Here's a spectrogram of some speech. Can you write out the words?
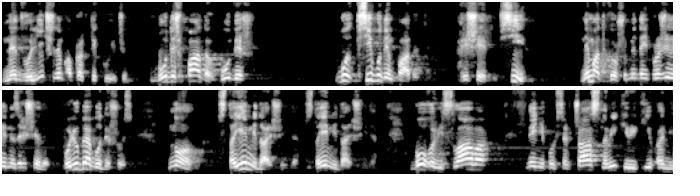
не дволічним, а практикуючим. Будеш падав, будеш. Всі будемо падати, грішити. Всі. Нема такого, щоб ми день прожили і не зрішили. Полюбе буде щось. Но встаємо і далі йдемо. Встаємо і далі йдемо. Богові слава, нині повсякчас, на віки віків. Амінь.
